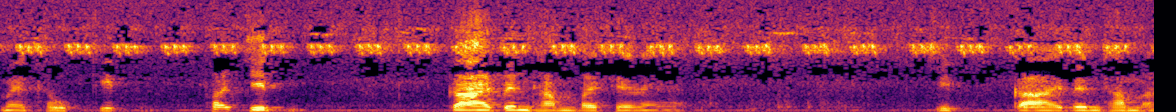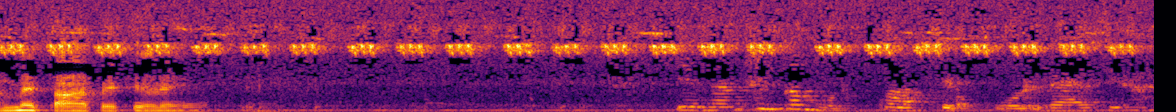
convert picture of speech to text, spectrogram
ไม่ถูกจิต เพราะจิต กลายเป็นธรรมไปเสียแล้วจิตกลายเป็นธรรมอันไม่ตายไปเสียแล้วอย่างนั้นท่านก็หมดความเจ็บปวดแล้วสิคะ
